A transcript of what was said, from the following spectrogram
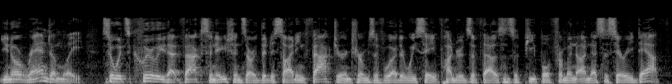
you know, randomly. So it's clearly that vaccinations are the deciding factor in terms of whether we save hundreds of thousands of people from an unnecessary death.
